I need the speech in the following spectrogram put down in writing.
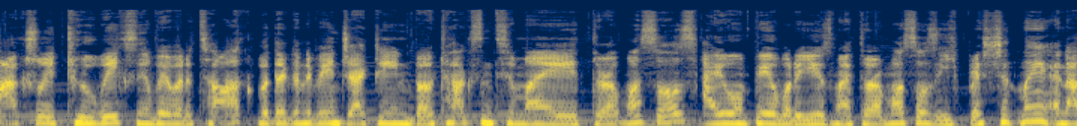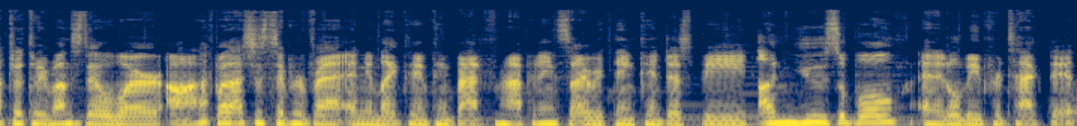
actually two weeks and you'll be able to talk, but they're going to be injecting Botox into my throat muscles. I won't be able to use my throat muscles efficiently, and after three months they'll wear off. But that's just to prevent any like anything bad from happening, so everything can just be unusable and it'll be protected.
